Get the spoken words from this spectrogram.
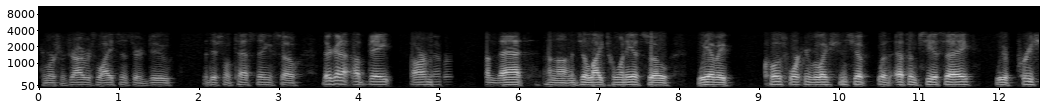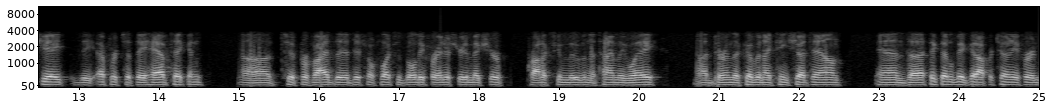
commercial driver's license or do additional testing. So they're going to update our members on that uh, on July 20th. So we have a close working relationship with FMCSA. We appreciate the efforts that they have taken uh, to provide the additional flexibility for industry to make sure products can move in a timely way uh, during the COVID-19 shutdown. And uh, I think that'll be a good opportunity for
